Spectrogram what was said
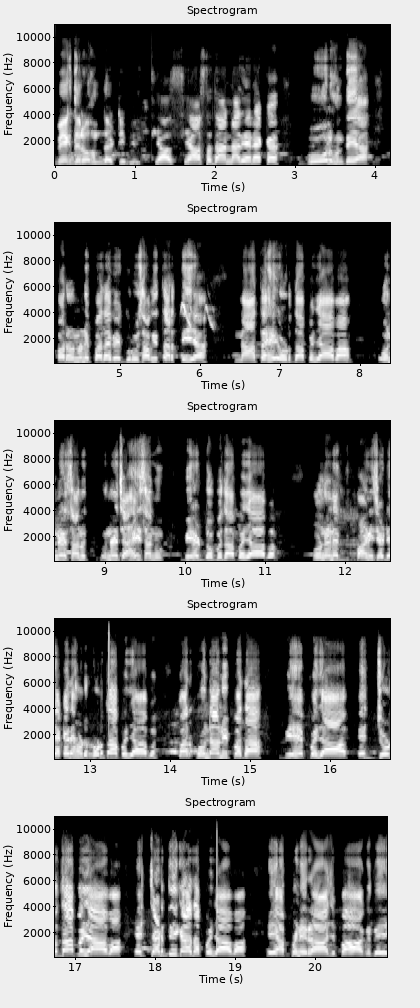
ਵੇਖਦੇ ਰਹੋ ਹਮਦਰ ਟੀਵੀ ਸਿਆ- ਸਿਆਸਤਦਾਨਾਂ ਦੇ ਨਾ ਇੱਕ ਬੋਲ ਹੁੰਦੇ ਆ, ਪਰ ਉਹਨਾਂ ਨੂੰ ਪਤਾ ਵੀ ਗੁਰੂ ਸਾਹਿਬ ਦੀ ਧਰਤੀ ਆ। ਨਾ ਤਾਂ ਇਹ ਉੜਦਾ ਪੰਜਾਬ ਆ, ਉਹਨਾਂ ਨੇ ਸਾਨੂੰ, ਉਹਨਾਂ ਨੇ ਚਾਹੇ ਹੀ ਸਾਨੂੰ ਵੀ ਇਹ ਡੁੱਬਦਾ ਪੰਜਾਬ। ਉਹਨਾਂ ਨੇ ਪਾਣੀ ਛੱਡਿਆ, ਕਹਿੰਦੇ ਹੁਣ ਰੁੜਦਾ ਪੰਜਾਬ, ਪਰ ਉਹਨਾਂ ਨੂੰ ਪਤਾ ਵੀ ਇਹ ਪੰਜਾਬ, ਇਹ ਜੁੜਦਾ ਪੰਜਾਬ ਆ, ਇਹ ਚੜ੍ਹਦੀ ਕਲਾ ਦਾ ਪੰਜਾਬ ਆ, ਇਹ ਆਪਣੇ ਰਾਜ ਭਾਗ ਦੇ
